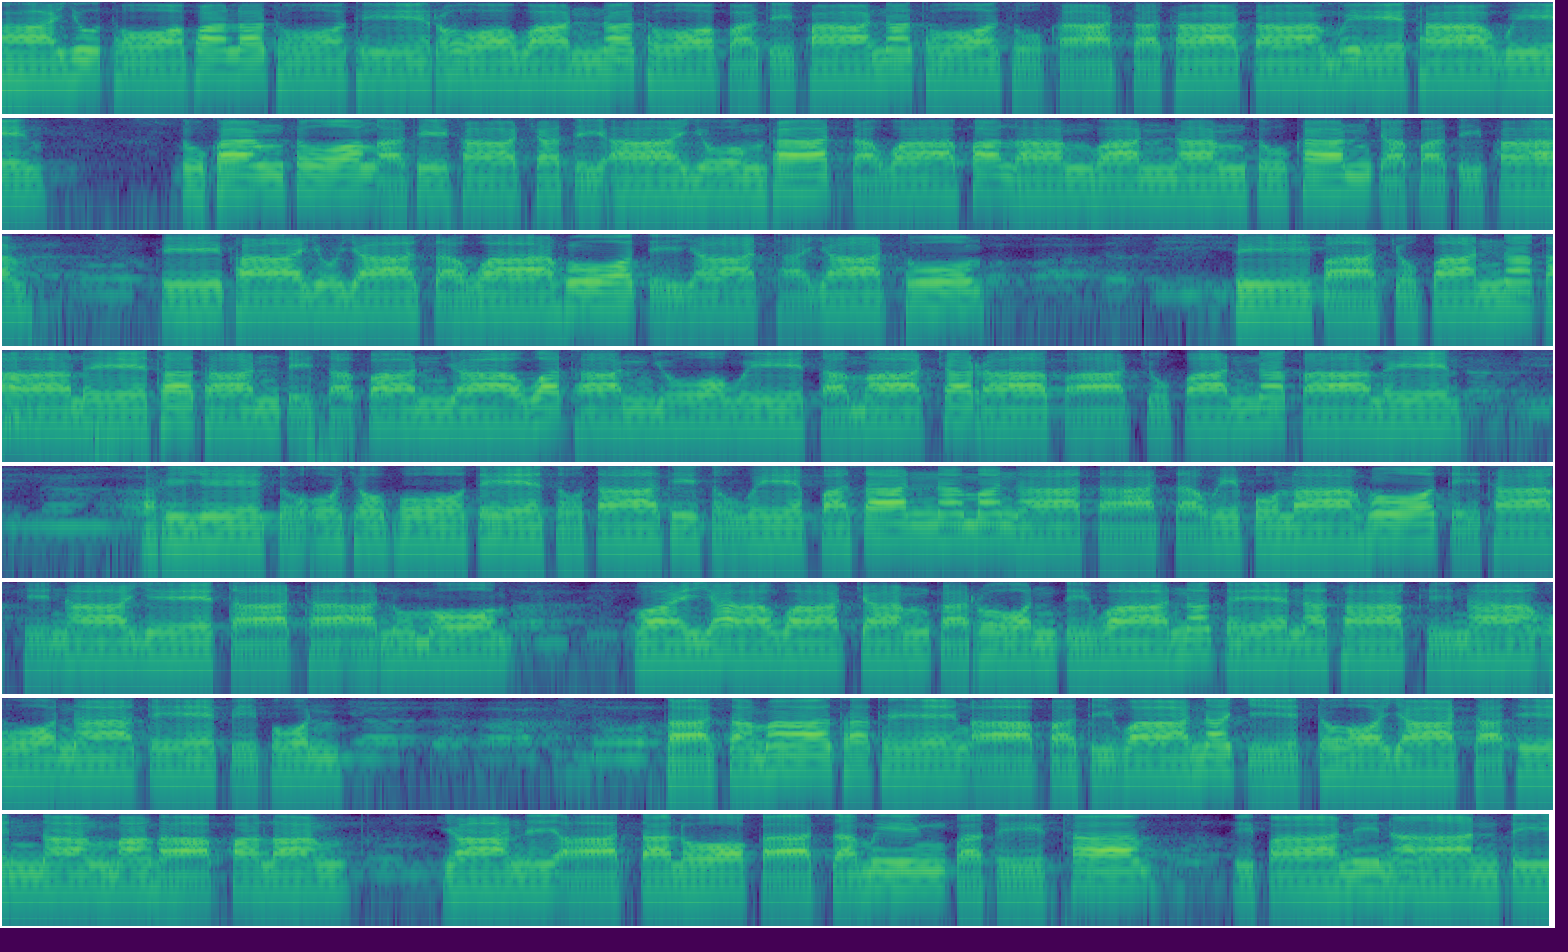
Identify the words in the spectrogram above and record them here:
อายุโทภลโทเทโรวันนโทปฏิภาณโทสุขาสสทาตาเมธาเวงสุขังทรงอธิคาชติอายุงทัตตวาพลังวันนังสุขันจะปฏิภาณทิคายุยาสวาโหติยาทายาทุม ติปัจจุปันนกาเลทะทันติสปัญญาวทันโยเวตมาชราปัจจุปันนกาเลอริเยโอโชโพเตโสตาทิสเวปัสสันนมนาตาสเวปลาโหติทักขินาเยตาทาอนุโมม วายาวาจังกโรนติวานเตนะทักขินาโอนาเตปิปุนยัสสะภาคิโนตาสมาทเทงอาปฏิวานจิตโตยาตเทนนางมหาพลังยานิอัตตโลกาสมิงปฏิทามติปานินานติ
